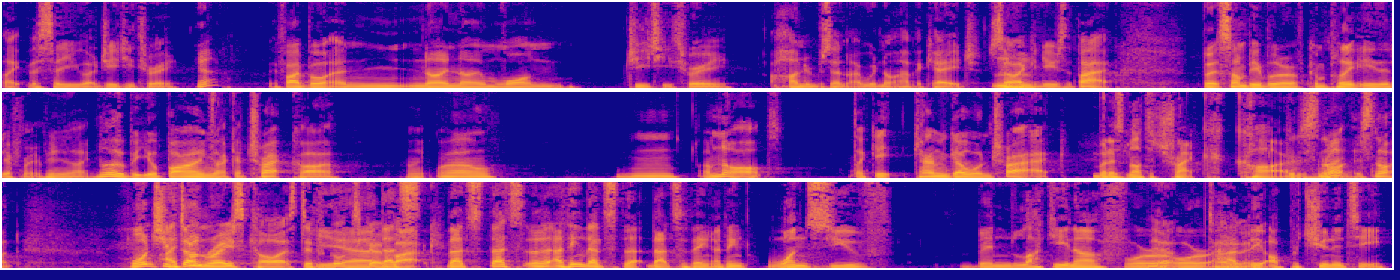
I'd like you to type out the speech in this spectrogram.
like? Let's say you got a GT3. Yeah. If I bought a 991 GT3, 100 percent I would not have a cage, so I mm-hmm. could use the back. But some people are of completely the different opinion. Like, no, but you're buying like a track car. I'm like, well, mm, I'm not. Like, it can go on track, but it's not a track car. but it's not. right? It's not. Once you've I done think- race car, it's difficult to go that's, back. That's that's. uh, I think that's the that's the thing. I think once you've been lucky enough or Yeah, or had the opportunity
